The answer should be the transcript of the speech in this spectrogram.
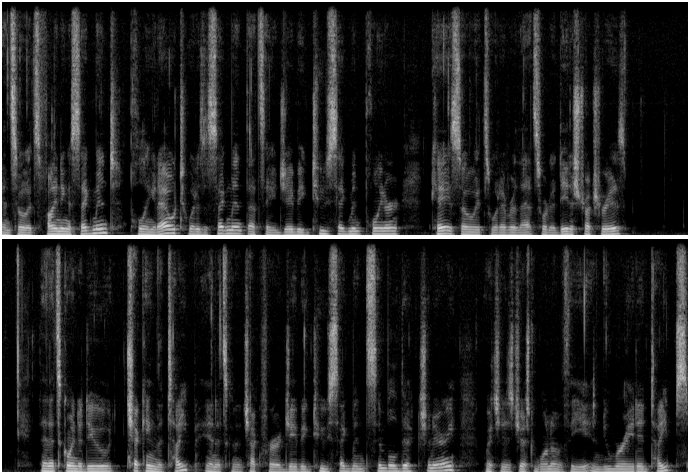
And so it's finding a segment, pulling it out. What is a segment? That's a JBIG2 segment pointer. Okay, so it's whatever that sort of data structure is. Then it's going to do checking the type, and it's going to check for a JBIG2 segment symbol dictionary, which is just one of the enumerated types.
